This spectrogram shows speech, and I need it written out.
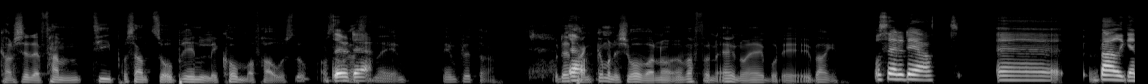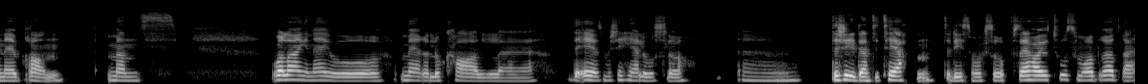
Kanskje det er 5-10% som opprinnelig kommer fra Oslo. Altså Det er jo det. resten er innflyttere. Og det Ja. tenker man ikke over, når, i hvert fall jeg når jeg bodde i, i Bergen. Og så er det det at eh, Bergen er Brann, mens Vålerengen er jo mer lokal eh, Det er jo som ikke hele Oslo. Eh, det er ikke identiteten til de som vokser opp. Så jeg har jo to småbrødre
